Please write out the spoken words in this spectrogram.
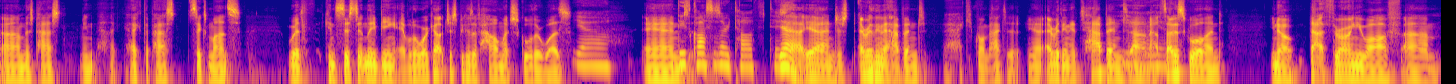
um, this past, I mean, heck, the past six months, with consistently being able to work out just because of how much school there was, Yeah. and These classes are tough too. yeah, yeah, and just everything that happened. I keep going back to it. You know, everything that's happened Yeah, um, yeah. outside of school, and you know that throwing you off um,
